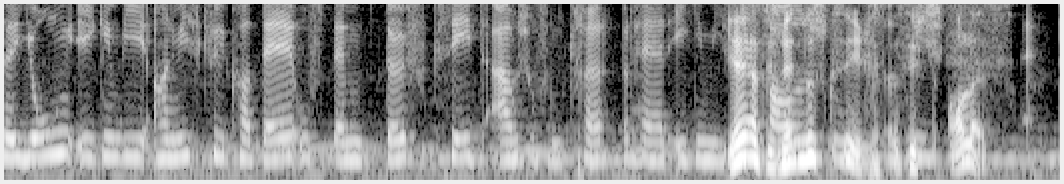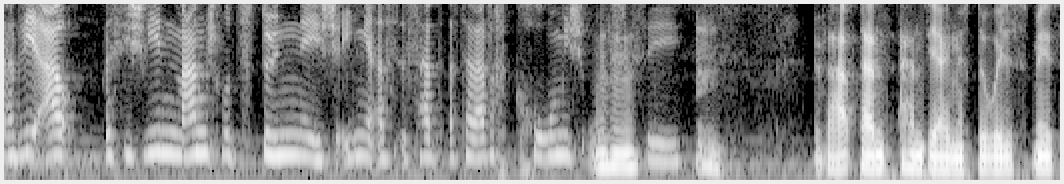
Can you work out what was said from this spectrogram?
den Jungen irgendwie, habe ich das Gefühl gehabt, der auf dem Töff sieht auch schon vom Körper her irgendwie Ja, ja, es ist nicht nur das Gesicht, aus. es ist alles. äh, hat wie auch, es ist wie ein Mensch, der zu dünn ist. Irgendwie, es, es, hat, es hat einfach komisch Mhm. ausgesehen. Überhaupt haben, haben sie eigentlich den Will Smith,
